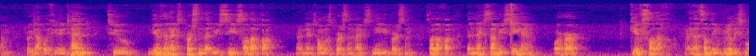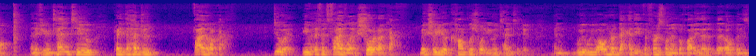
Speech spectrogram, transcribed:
Um, for example, if you intend to give the next person that you see sadaqah, right, next homeless person, next needy person, sadaqah, the next time you see him or her, give sadaqah. Right? That's something really small. And if you intend to pray tahajjud five rak'ah, do it. Even if it's five like short rak'ah, make sure you accomplish what you intend to do. And we, we've all heard the hadith, the first one in Bukhari that, that opens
